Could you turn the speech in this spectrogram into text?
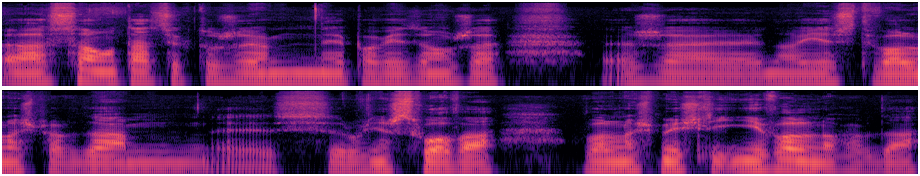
e, są tacy, którzy powiedzą, że, że no jest wolność, prawda, również słowa, wolność myśli i nie wolno, prawda,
